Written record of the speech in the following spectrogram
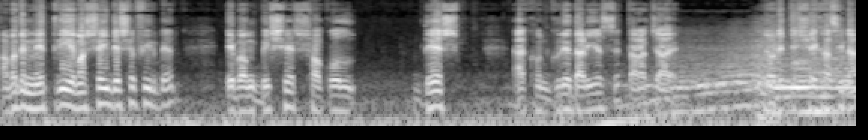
আমাদের নেত্রী এ মাসেই দেশে ফিরবেন। এবং বিশ্বের সকল দেশ এখন ঘুরে দাঁড়িয়েছে, তারা চায় জননেত্রী শেখ হাসিনা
